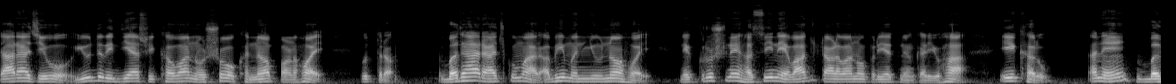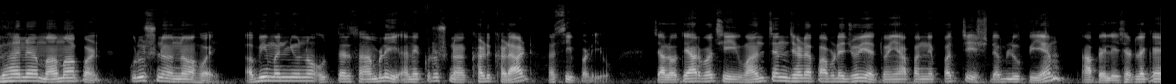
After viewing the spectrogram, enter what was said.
તારા જેવો યુદ્ધ વિદ્યા શીખવવાનો શોખ ન પણ હોય. પુત્ર. બધા રાજકુમાર અભિમન્યુ ન હોય ને કૃષ્ણે હસીને વાત ટાળવાનો પ્રયત્ન કર્યો. હા, એ ખરું. અને બધાના મામા પણ કૃષ્ણ ન હોય. અભિમન્યુનો ઉત્તર સાંભળી અને કૃષ્ણ ખડખડાટ હસી પડ્યું. ચાલો, ત્યાર પછી વાંચન ઝડપ આપણે જોઈએ તો અહીંયા આપણને પચીસ ડબલ્યુપીએમ આપેલી છે. એટલે કે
